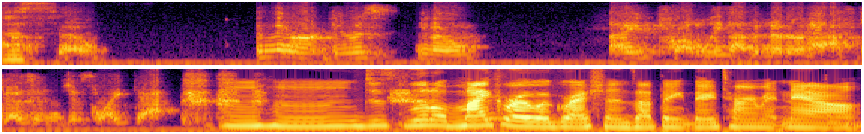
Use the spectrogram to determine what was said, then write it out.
I just So, and there, there's, you know, I probably have another half dozen just like that. mm-hmm. Just little microaggressions, I think they term it now.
